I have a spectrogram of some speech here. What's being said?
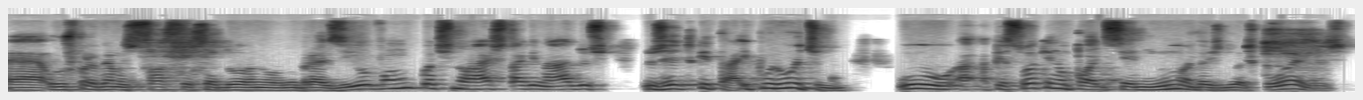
é, os programas de sócio-torcedor no, no, Brasil vão continuar estagnados do jeito que está. E, por último, o, a, a pessoa que não pode ser nenhuma das duas coisas,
